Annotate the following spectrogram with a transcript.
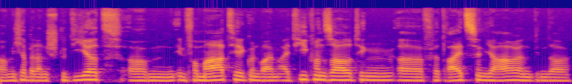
Ähm, ich habe dann studiert ähm, Informatik und war im IT-Consulting äh, für 13 Jahre und bin da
